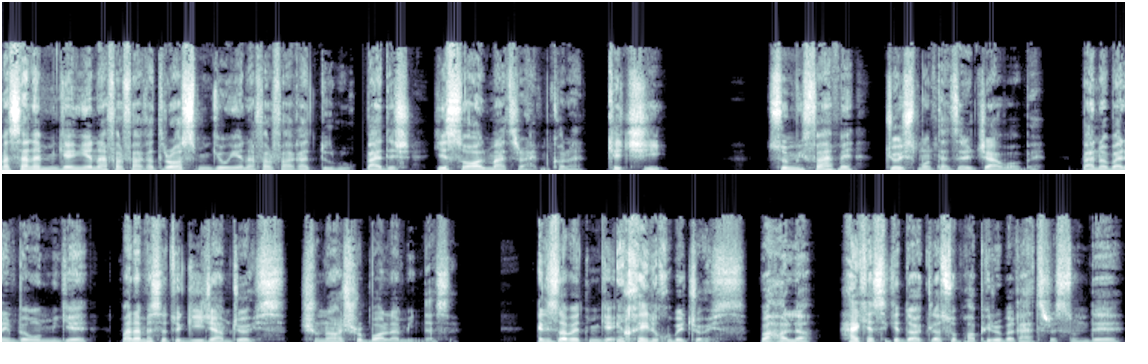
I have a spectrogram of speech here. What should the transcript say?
مثلا میگن یه نفر فقط راست میگه و یه نفر فقط دروغ. بعدش یه سوال مطرح می‌کنن. که چی؟ سو می‌فهمه جویس منتظر جوابه. بنابراین به اون میگه منم مثل تو گیجم جویس. شونهاش رو بالا میندازه. الیزابت میگه این خیلی خوبه جویس. و حالا هر کسی که داگلاس و پاپی رو به قتل رسونده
